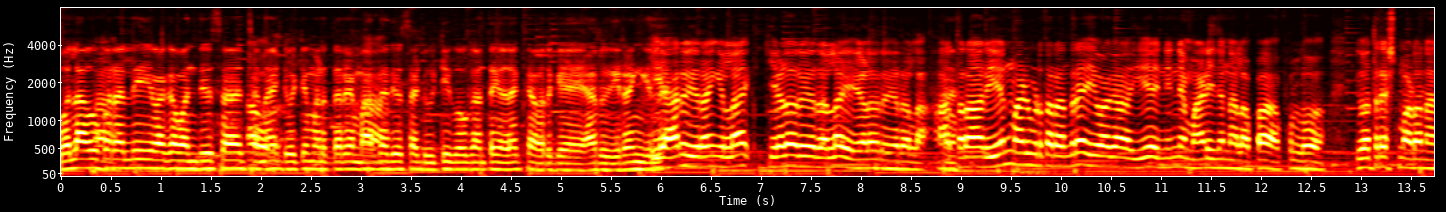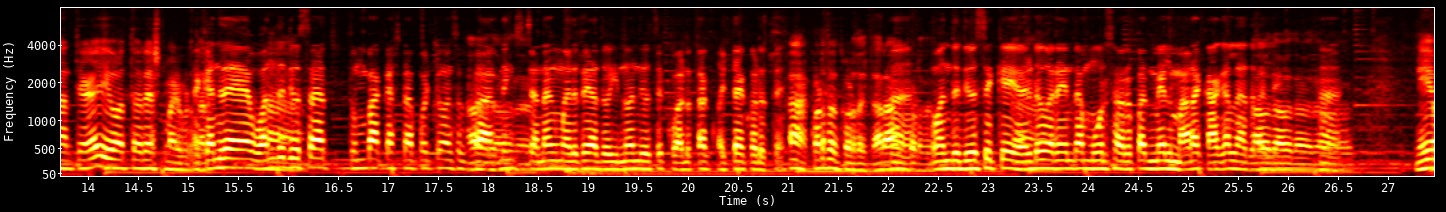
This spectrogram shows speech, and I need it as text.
ಓಲಾ ಊಬರ್ ಅಲ್ಲಿ ಇವಾಗ ಒಂದ್ ದಿವಸ ಚೆನ್ನಾಗಿ ಡ್ಯೂಟಿ ಮಾಡ್ತಾರೆ ಮಾರನೇ ದಿವಸ ಡ್ಯೂಟಿಗೆ ಹೋಗು ಅಂತ ಹೇಳಕ್ಕೆ ಅವ್ರಿಗೆ ಯಾರು ಇರಂಗಿಲ್ಲ. ಯಾರು ಇರಂಗಿಲ್ಲ ಕೇಳೋರು ಇರಲ್ಲ ಹೇಳೋರು ಇರಲ್ಲ. ಆ ತರ ಅವ್ರು ಏನ್ ಮಾಡಿಬಿಡ್ತಾರ ಅಂದ್ರೆ ಇವಾಗ ಏ ನಿನ್ನೆ ಮಾಡಿದನಲ್ಲಪ್ಪ ಫುಲ್ಲು ಇವತ್ತು ರೆಸ್ಟ್ ಮಾಡೋಣ ಅಂತ ಹೇಳಿ ಇವತ್ತು ರೆಸ್ಟ್ ಮಾಡಿಬಿಡ್ತಾರೆ. ಯಾಕಂದ್ರೆ ಒಂದು ದಿವಸ ತುಂಬಾ ಕಷ್ಟಪಟ್ಟು ಒಂದ್ ಸ್ವಲ್ಪ ಅರ್ನಿಂಗ್ಸ್ ಚೆನ್ನಾಗಿ ಮಾಡಿದ್ರೆ ಅದು ಇನ್ನೊಂದ್ ದಿವಸಕ್ಕೆ ಕೊಡ್ತಾ ಕೊಟ್ಟೆ ಕೊಡುತ್ತೆ. ಕೊಡ್ತೈತೆ ಕೊಡ್ತೈತೆ ಒಂದು ದಿವಸಕ್ಕೆ ಎರಡೂವರೆಯಿಂದ ಮೂರ್ ಸಾವಿರ ರೂಪಾಯಿ ಮೇಲೆ ಮಾಡಕ್ ಆಗಲ್ಲ ನೀವು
